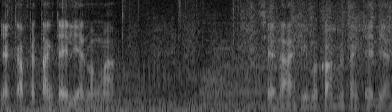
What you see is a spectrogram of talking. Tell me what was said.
อยากกลับไปตั้งใจเรียนมากๆ เสียดายที่เมื่อก่อนไม่ตั้งใจเรียน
